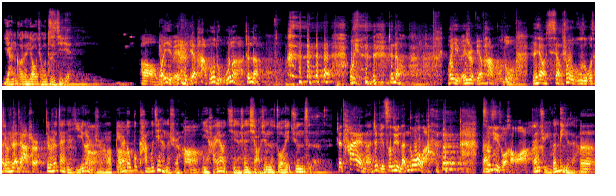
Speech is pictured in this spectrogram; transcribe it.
严格的要求自己。哦，我以为是别怕孤独呢，真的，我以真的，我以为是别怕孤独，人要享受孤独才能干大事儿。就是在你一个人的时候，别人都不看不见的时候，哦你还要谨慎小心的作为君子。这太难，这比自律难多了。自律多好啊！咱举一个例子啊，嗯，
